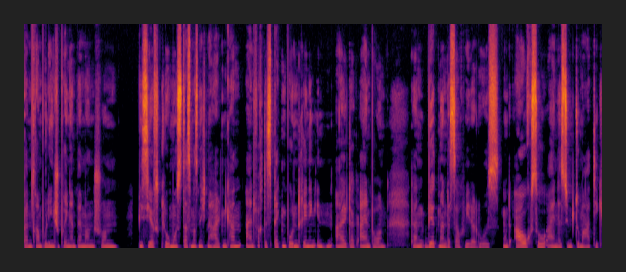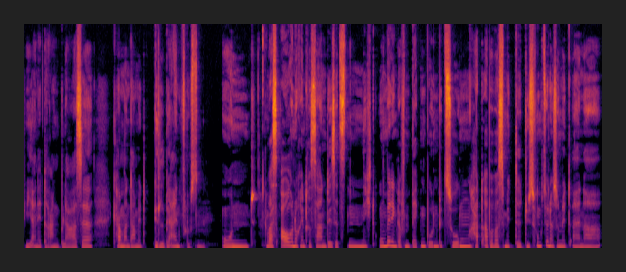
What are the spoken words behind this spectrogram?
beim Trampolinspringen, wenn man schon bis sie aufs Klo muss, dass man es nicht mehr halten kann, einfach das Beckenbodentraining in den Alltag einbauen. Dann wird man das auch wieder los. Und auch so eine Symptomatik wie eine Drangblase kann man damit ein bisschen beeinflussen. Und was auch noch interessant ist, jetzt nicht unbedingt auf den Beckenboden bezogen, hat aber was mit der Dysfunktion, also mit einer,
